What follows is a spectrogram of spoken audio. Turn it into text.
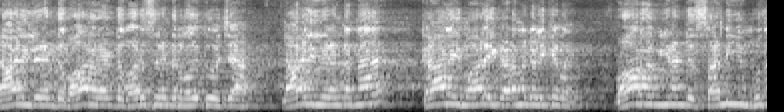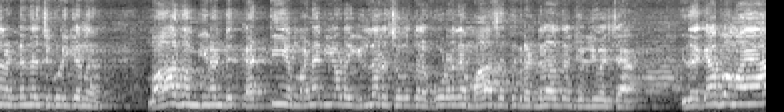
நாளில் ரெண்டு வாரம் ரெண்டு வருஷம் ரெண்டு வகுத்து வச்சேன். நாளில் இரண்டுன்னா காலை மாலை கடன் கழிக்கணும். வாரம் இரண்டு சனியும் புதன் எண்ணெய் வச்சு குளிக்கணும். மாதம் இரண்டு கட்டிய மனைவியோட இல்லற சுகத்துல கூடுறதே மாசத்துக்கு ரெண்டு நாள் தான் சொல்லி வச்சேன். இதை கேட்பமாயா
